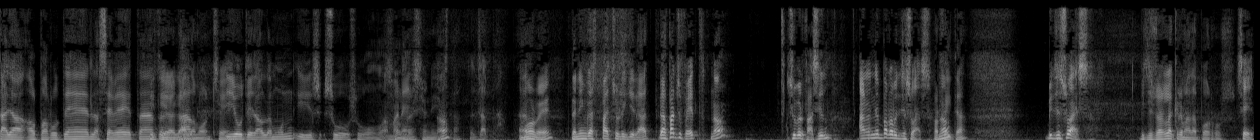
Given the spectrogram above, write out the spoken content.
talla el perrotet, la cebeta I tira allà tal, al damunt, sí. i ho tira al damunt i s'ho amaneix, ja no? està. Exacte. Molt bé. Tenim gaspatxo liquidat. Gaspatxo fet, no? Superfàcil. Ara anem per la bitxassuàs, no? Perfecte. Bitxassuàs és la crema de porros. sí,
